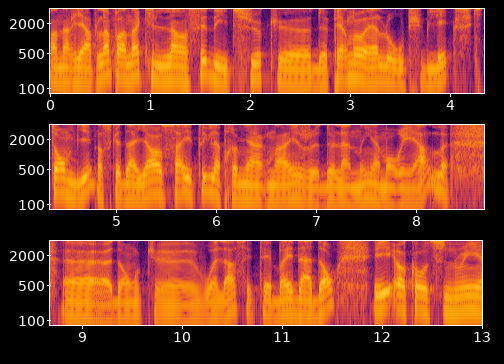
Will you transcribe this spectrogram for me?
en arrière-plan pendant qu'il lançait des trucs euh, de Père Noël au public, ce qui tombe bien parce que d'ailleurs ça a été la première neige de l'année à Montréal. Euh, donc voilà, c'était ben dadon et a continué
